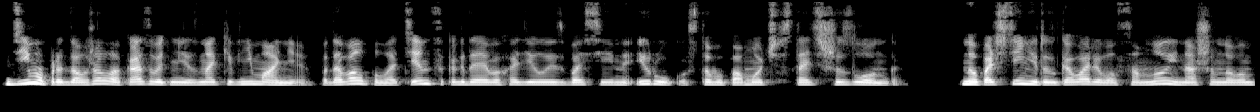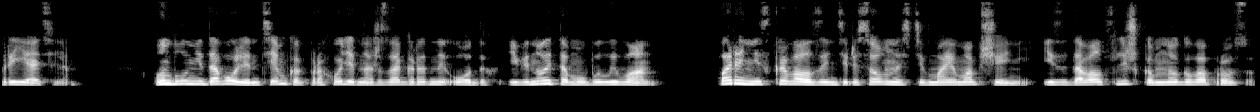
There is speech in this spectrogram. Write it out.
Дима продолжал оказывать мне знаки внимания, подавал полотенце, когда я выходила из бассейна, и руку, чтобы помочь встать с шезлонга, но почти не разговаривал со мной и нашим новым приятелем. Он был недоволен тем, как проходит наш загородный отдых, и виной тому был Иван. Парень не скрывал заинтересованности в моем общении и задавал слишком много вопросов.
